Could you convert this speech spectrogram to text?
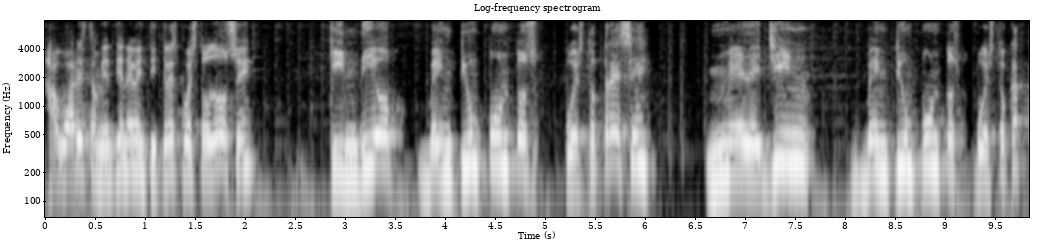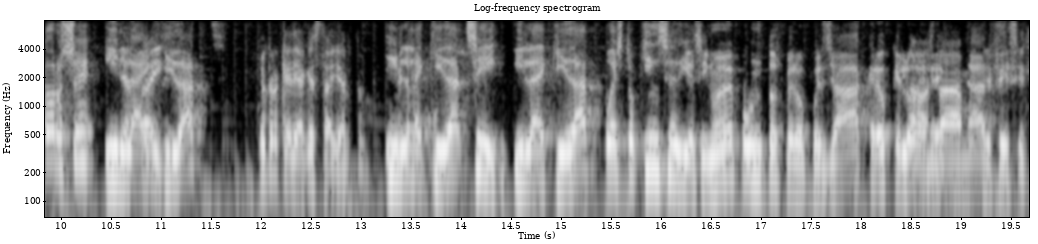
Jaguares también tiene 23, puesto 12. Quindío 21 puntos, puesto 13. Medellín 21 puntos, puesto 14. Y Ya la. Equidad, Yo creo que haría que está Arturo. y la Equidad, sí, y la Equidad puesto 15, 19 puntos, pero pues ya creo que lo No, de está muy difícil.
